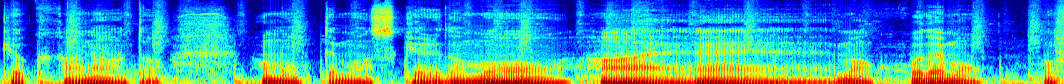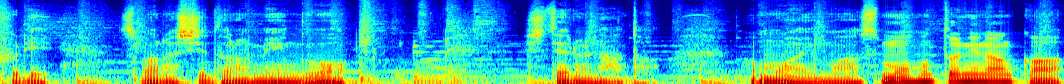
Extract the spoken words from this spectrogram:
曲かなと思ってますけれども、はい、えー、まあここでもお振り素晴らしいドラミングをしてるなと思います。もう本当になんか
